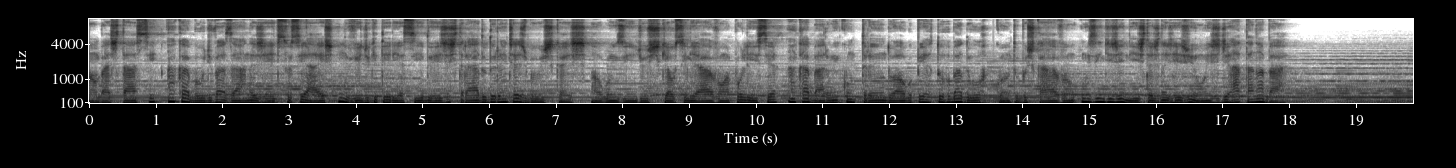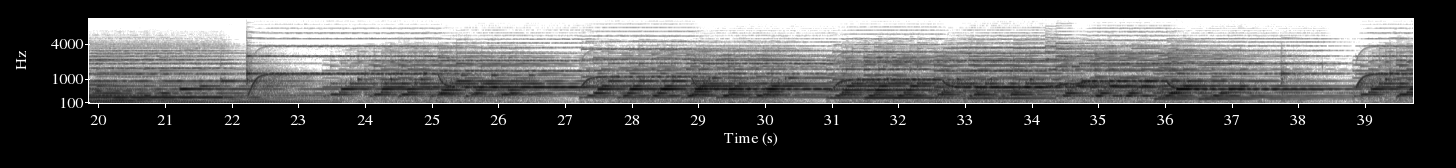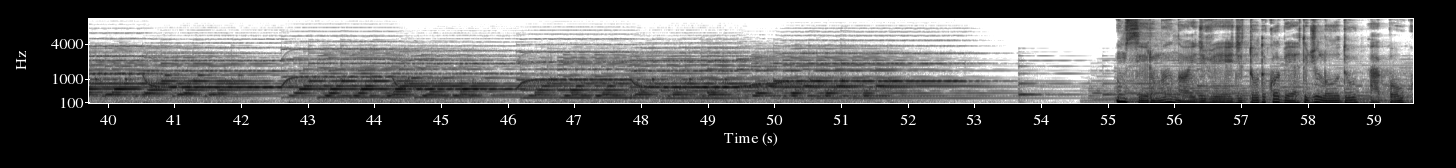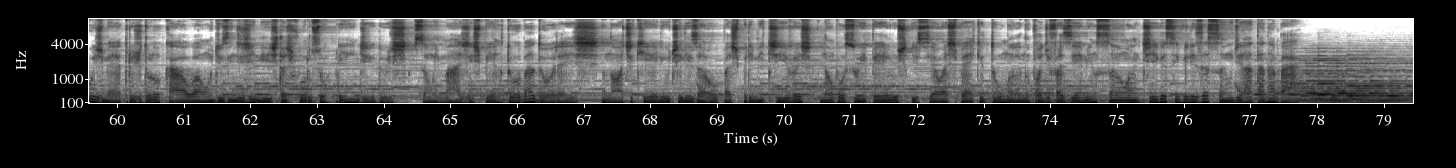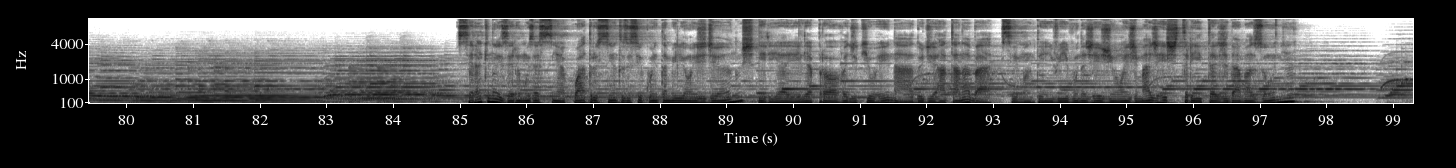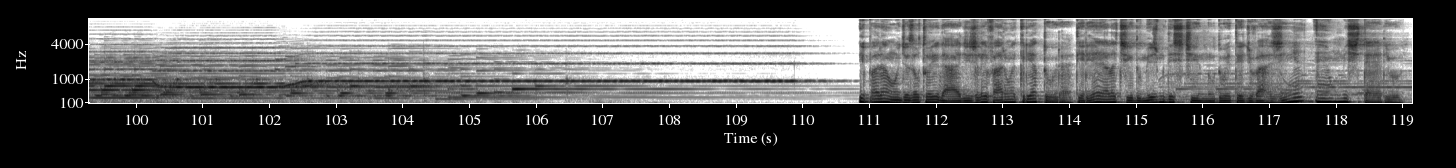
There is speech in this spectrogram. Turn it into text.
Não bastasse, acabou de vazar nas redes sociais um vídeo que teria sido registrado durante as buscas. Alguns índios que auxiliavam a polícia acabaram encontrando algo perturbador quando buscavam os indigenistas nas regiões de Ratanabá. Ser humanoide verde todo coberto de lodo a poucos metros do local aonde os indigenistas foram surpreendidos. São imagens perturbadoras. Note que ele utiliza roupas primitivas, não possui pelos e seu aspecto humano pode fazer menção à antiga civilização de Ratanabá. Que nós éramos assim há 450 milhões de anos? Seria ele a prova de que o reinado de Ratanabá se mantém vivo nas regiões mais restritas da Amazônia? Onde as autoridades levaram a criatura? Teria ela tido o mesmo destino do ET de Varginha? É um mistério.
